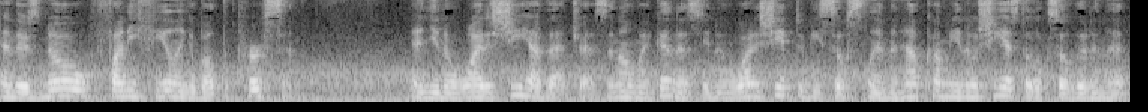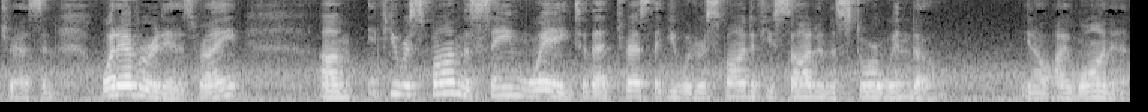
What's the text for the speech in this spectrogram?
and there's no funny feeling about the person, and you know, why does she have that dress? And oh my goodness, you know, why does she have to be so slim? And how come, you know, she has to look so good in that dress? And whatever it is, right? Um, if you respond the same way to that dress that you would respond if you saw it in a store window, you know, I want it,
